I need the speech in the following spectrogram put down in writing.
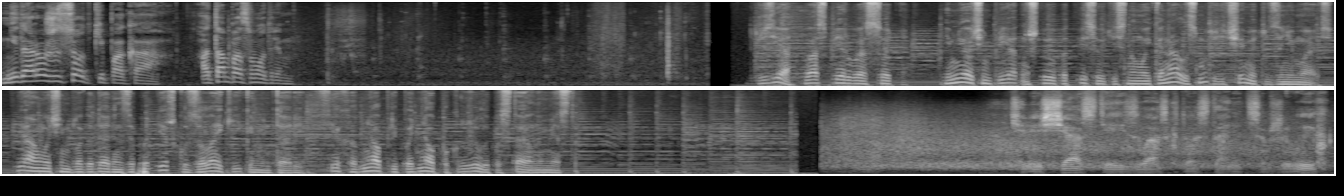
Не дороже сотки пока. А там посмотрим. Друзья, вас первая сотня. И мне очень приятно, что вы подписываетесь на мой канал и смотрите, чем я тут занимаюсь. Я вам очень благодарен за поддержку, за лайки и комментарии. Всех обнял, приподнял, покружил и поставил на место. Через час те из вас, кто останется в живых,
